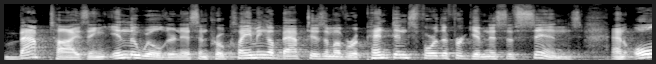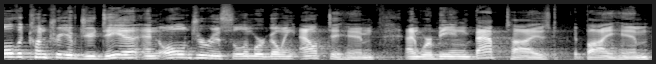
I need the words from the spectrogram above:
baptizing in the wilderness and proclaiming a baptism of repentance for the forgiveness of sins. And all the country of Judea and all Jerusalem were going out to him and were being baptized by him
